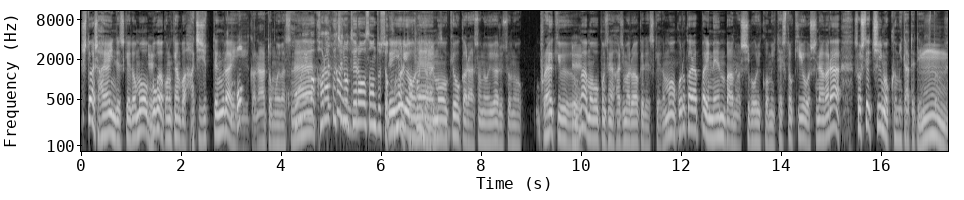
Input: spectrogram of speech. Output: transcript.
一足早いんですけども、ええ。僕はこのキャンプは80点ぐらいかなと思いますね。これは辛口の寺尾さんとしてはかなり高いんじゃないですか？ねもう今日からそのいわゆるそのプロ野球がまあオープン戦始まるわけですけれどもこれからやっぱりメンバーの絞り込みテスト起用をしながらそしてチームを組み立てていくうん。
